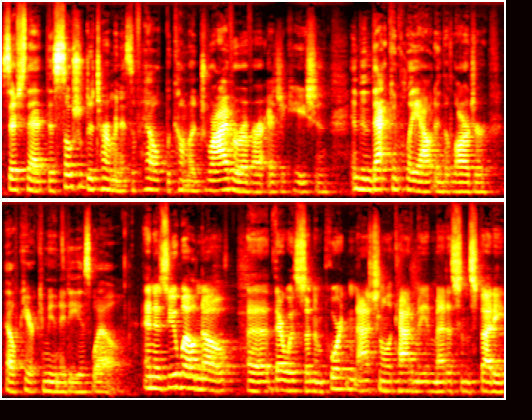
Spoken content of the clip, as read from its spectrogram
such that the social determinants of health become a driver of our education. And then that can play out in the larger healthcare community as well. And as you well know, uh, there was an important National Academy of Medicine study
